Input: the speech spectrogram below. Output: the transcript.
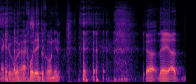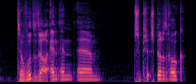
Lekker hoor, hij gooit het er gewoon in. Ja, nee, ja, zo voelt het wel. En, en ehm, ze sp- speelden toch ook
